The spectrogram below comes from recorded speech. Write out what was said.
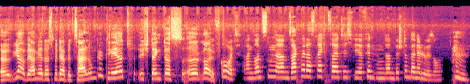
Äh, ja, wir haben ja das mit der Bezahlung geklärt. Ich denke, das äh, läuft. Gut, ansonsten ähm, sag mir das rechtzeitig, wir finden dann bestimmt eine Lösung.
